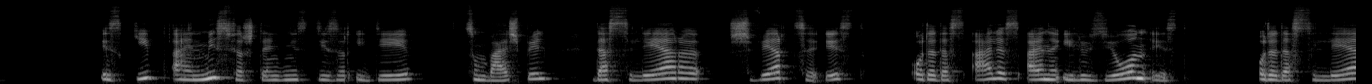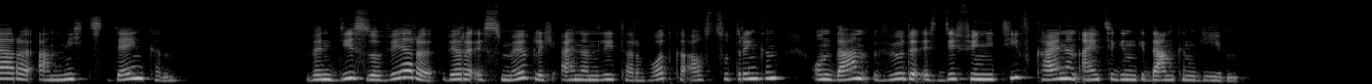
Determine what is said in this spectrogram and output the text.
Es gibt ein Missverständnis dieser Idee, zum Beispiel, dass Lehre Schwärze ist oder dass alles eine Illusion ist oder dass Lehre an nichts denken. Wenn dies so wäre, wäre es möglich, einen Liter Wodka auszutrinken und dann würde es definitiv keinen einzigen Gedanken geben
